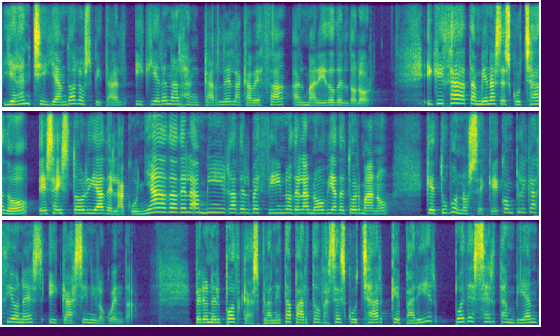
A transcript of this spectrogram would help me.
llegan chillando al hospital y quieren arrancarle la cabeza al marido del dolor. Y quizá también has escuchado esa historia de la cuñada, de la amiga, del vecino, de la novia, de tu hermano, que tuvo no sé qué complicaciones y casi ni lo cuenta. Pero en el podcast Planeta Parto vas a escuchar que parir puede ser también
